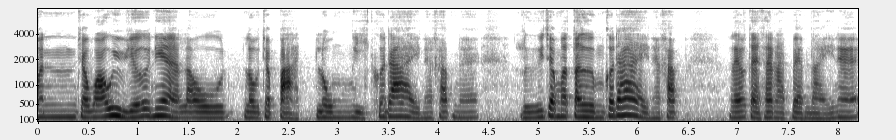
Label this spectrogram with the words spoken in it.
มันจะเว้าอยู่เยอะเนี่ยเราเราจะปาดลงอีกก็ได้นะครับนะ หรือจะมาเติมก็ได้นะครับ แล้วแต่ถนัดแบบไหนนะฮะ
